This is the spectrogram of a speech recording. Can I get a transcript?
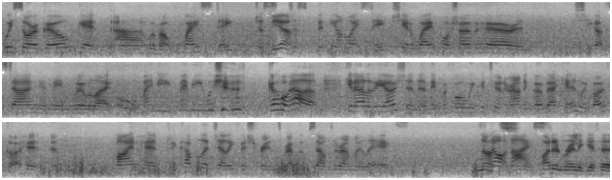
we saw a girl get, uh, we're about waist deep, just Yeah. just bit beyond waist deep. She had a wave wash over her, and she got stung. And then we were like, oh, maybe maybe we should go out, get out of the ocean. And then before we could turn around and go back in, we both got hit. And mine had a couple of jellyfish friends wrap themselves around my legs. Nuts. not nice. I didn't really get hit.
